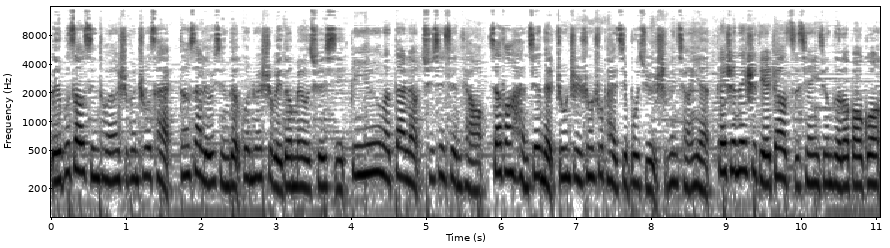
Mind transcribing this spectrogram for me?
尾部造型同样十分出彩，当下流行的贯穿式尾灯没有缺席，并应用了大量曲线线条。下方罕见的中置双出排气布局十分抢眼。该车内饰谍照此前已经得到曝光，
